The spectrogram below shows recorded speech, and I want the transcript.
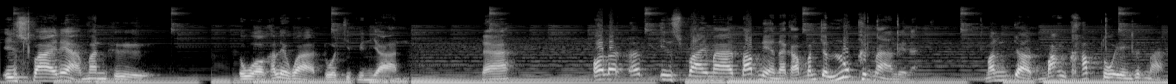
อินสปายเนี่ยมันคือตัวเขาเรียกว่าตัวจิตวิญญาณนะพอแล้วอินสปายมาปั๊บเนี่ยนะครับมันจะลุกขึ้นมาเลยนะ มันจะบังคับตัวเองขึ้นมา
